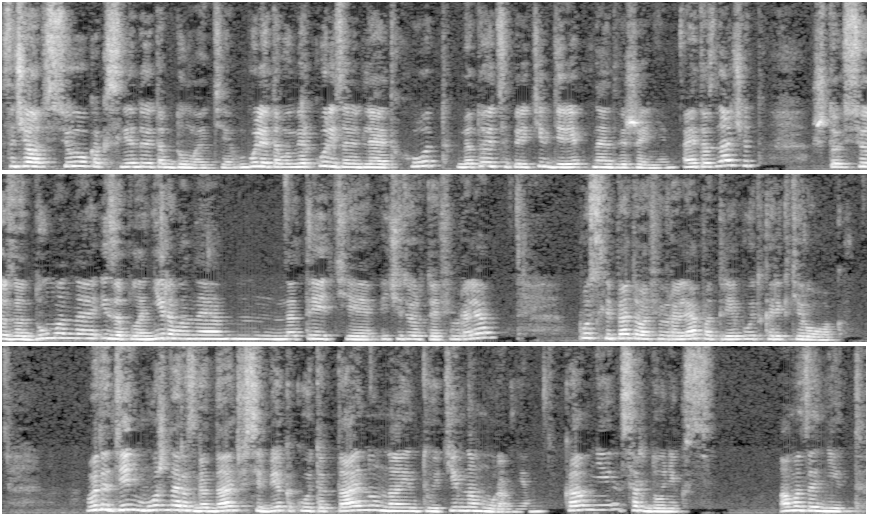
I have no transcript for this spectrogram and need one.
Сначала все как следует обдумайте. Более того, Меркурий замедляет ход, готовится перейти в директное движение. А это значит, что все задуманное и запланированное на 3 и 4 февраля после 5 февраля потребует корректировок. В этот день можно разгадать в себе какую-то тайну на интуитивном уровне. Камни сардоникс, амазонит,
